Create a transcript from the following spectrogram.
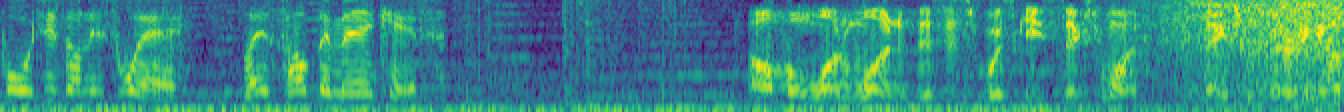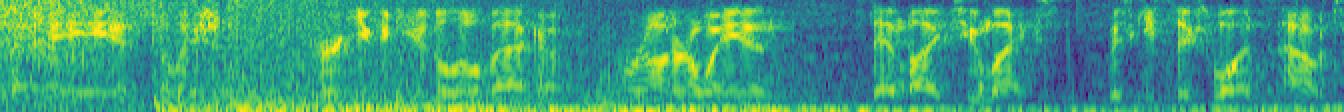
Support is on its way. Let's hope they make it. Alpha 1-1, this is Whiskey 6-1. Thanks for clearing out that AA installation. Heard you could use a little backup. We're on our way in. Stand by two mics. Whiskey 6-1, out.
